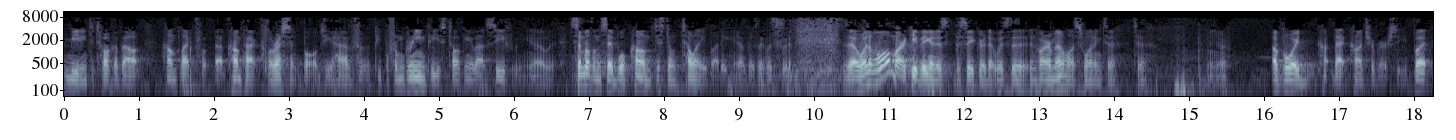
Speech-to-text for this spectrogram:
meeting to talk about compact, uh, compact fluorescent bulbs. You have people from Greenpeace talking about seafood. You know, some of them said, "Well, come, just don't tell anybody." You know, because it was it wasn't Walmart keeping it as the secret. It was the environmentalists wanting to to you know avoid co- that controversy. But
